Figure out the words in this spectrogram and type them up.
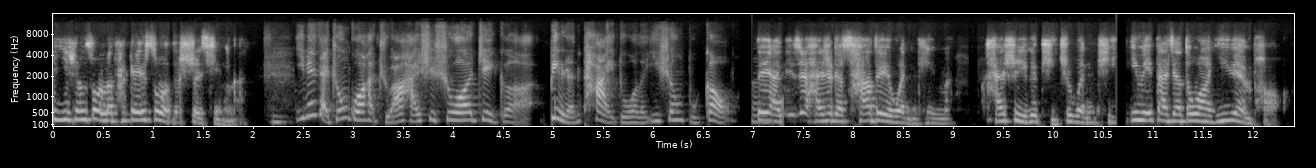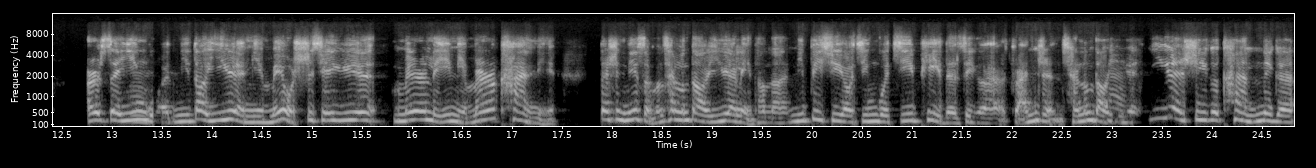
医生做了他该做的事情了。因为在中国主要还是说这个病人太多了，医生不够。对呀，你这还是个插队问题嘛，还是一个体制问题，因为大家都往医院跑。而在英国，你到医院，你没有事先预约，没人理你，没人看你。但是你怎么才能到医院里头呢？你必须要经过 GP 的这个转诊才能到医院。医院是一个看那个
